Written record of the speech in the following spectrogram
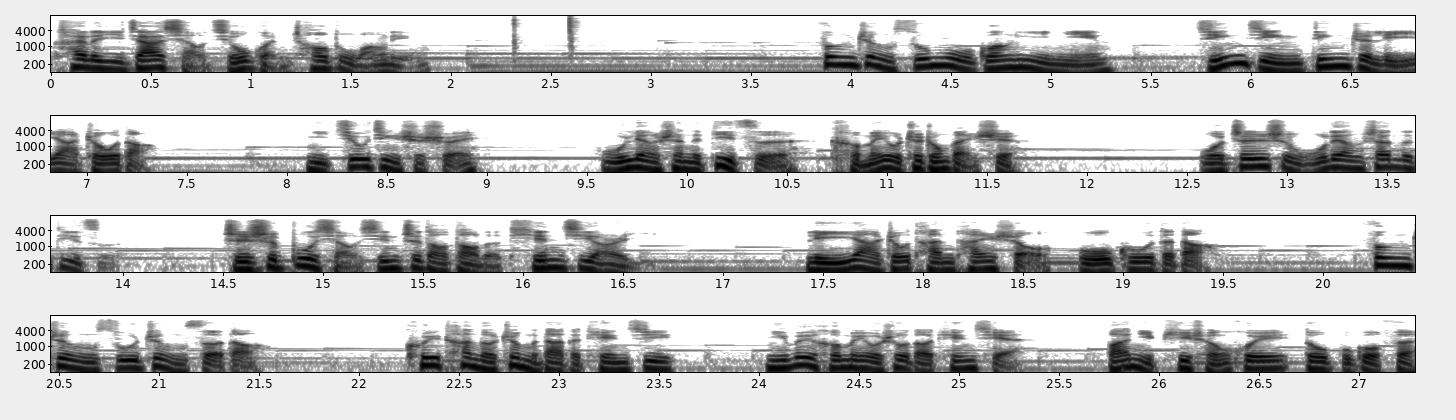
开了一家小酒馆超度亡灵。风正苏目光一凝，紧紧盯着李亚洲道：“你究竟是谁？无量山的弟子可没有这种本事。”我真是无量山的弟子，只是不小心知道到了天机而已。李亚洲摊摊手，无辜的道：“风正苏正色道，窥探到这么大的天机，你为何没有受到天谴？把你劈成灰都不过分。”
